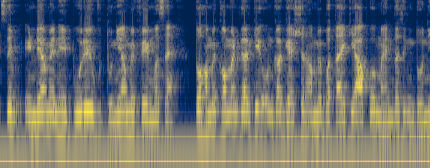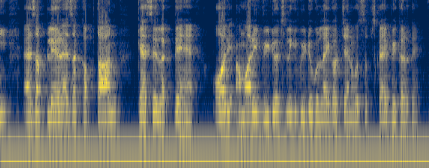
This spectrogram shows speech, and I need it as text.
सिर्फ़ इंडिया में नहीं, पूरी दुनिया में फ़ेमस है। तो हमें कमेंट करके उनका गेस्टर हमें बताए कि आपको Mahendra Singh Dhoni as a player as a कप्तान कैसे लगते हैं। और हमारी वीडियो अच्छी लगी वीडियो को लाइक और चैनल को सब्सक्राइब भी कर दें।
